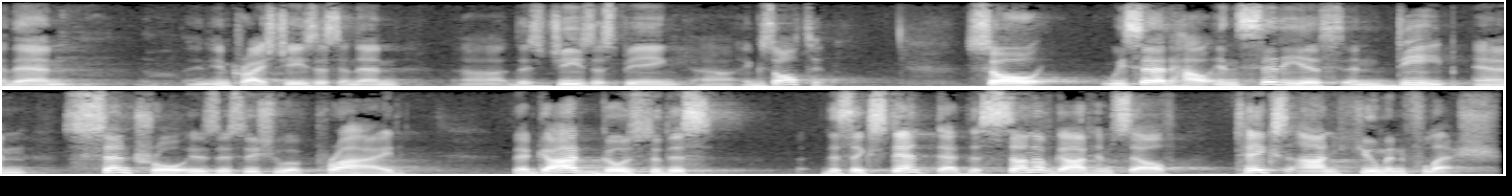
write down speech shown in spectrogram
and then in Christ Jesus, and then uh, this Jesus being uh, exalted. So we said how insidious and deep and central is this issue of pride that God goes to this, this extent that the Son of God Himself takes on human flesh.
